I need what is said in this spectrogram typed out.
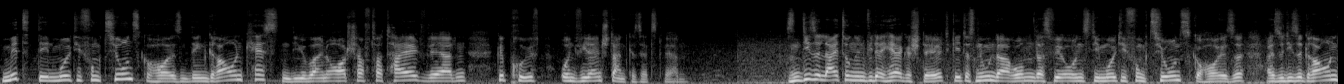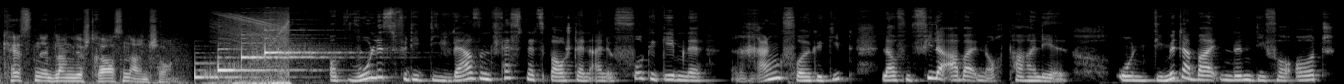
mit den Multifunktionsgehäusen, den grauen Kästen, die über eine Ortschaft verteilt werden, geprüft und wieder instand gesetzt werden. Sind diese Leitungen wiederhergestellt, geht es nun darum, dass wir uns die Multifunktionsgehäuse, also diese grauen Kästen entlang der Straßen anschauen. Obwohl es für die diversen Festnetzbaustellen eine vorgegebene Rangfolge gibt, laufen viele Arbeiten auch parallel. Und die Mitarbeitenden, die vor Ort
